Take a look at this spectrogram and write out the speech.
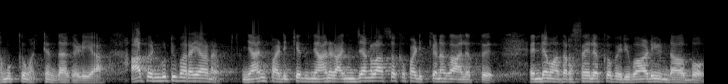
നമുക്ക് മറ്റെന്താ കഴിയുക? ആ പെൺകുട്ടി പറയാണ് ഞാൻ പഠിക്കുന്ന ഞാനൊരു അഞ്ചാം ക്ലാസ്സൊക്കെ പഠിക്കുന്ന കാലത്ത് എന്റെ മദ്രസയിലൊക്കെ പരിപാടി ഉണ്ടാകുമ്പോൾ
